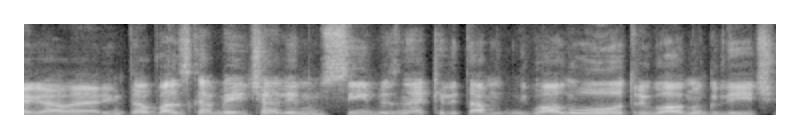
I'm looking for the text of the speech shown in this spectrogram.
Né, galera? Então, basicamente, ali é muito simples, né? Que ele tá igual no outro, igual no glitch.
